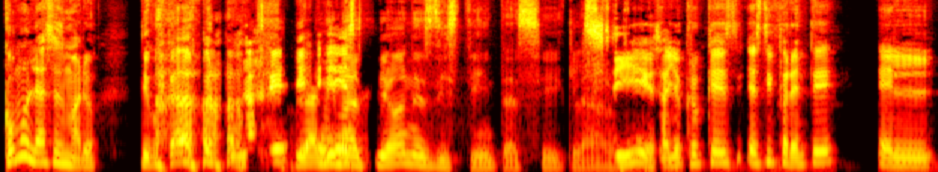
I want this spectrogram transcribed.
¿cómo le haces, Mario? Digo, cada personaje. La animación es, distinta, sí, claro. Sí, o sea, yo creo que es, es diferente el,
